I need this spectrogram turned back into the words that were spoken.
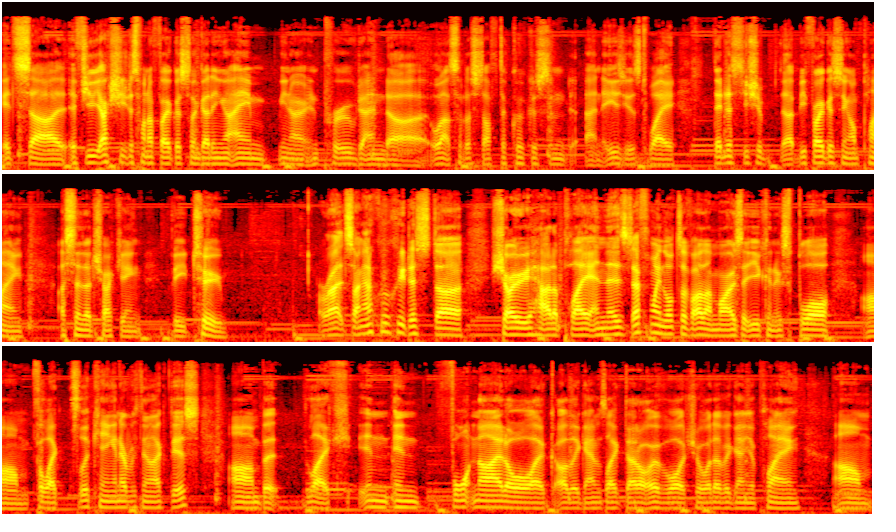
it's uh, if you actually just want to focus on getting your aim, you know, improved and uh, all that sort of stuff, the quickest and, and easiest way, then just you should uh, be focusing on playing a sender tracking V2. Alright, so I'm going to quickly just uh, show you how to play, and there's definitely lots of other modes that you can explore um, for like flicking and everything like this, um, but like in, in Fortnite or like other games like that or Overwatch or whatever game you're playing, um,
